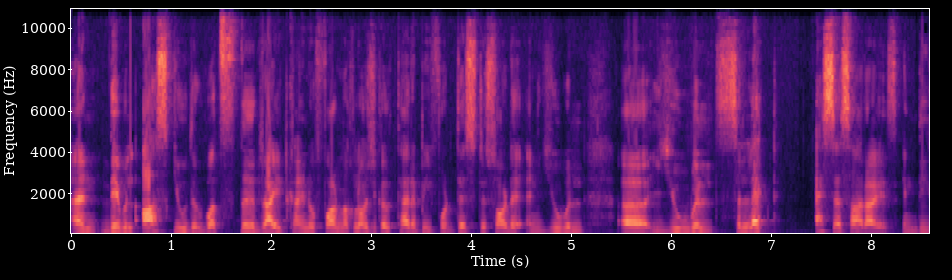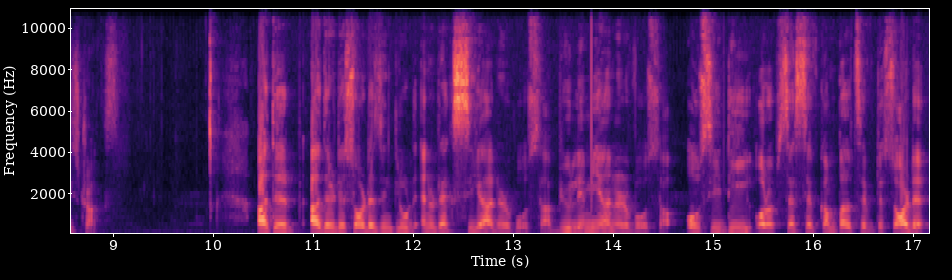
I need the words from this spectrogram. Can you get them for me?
And they will ask you that what's the right kind of pharmacological therapy for this disorder and you will uh, you will select SSRIs in these drugs other, other disorders include anorexia nervosa, bulimia nervosa, OCD or obsessive compulsive disorder,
